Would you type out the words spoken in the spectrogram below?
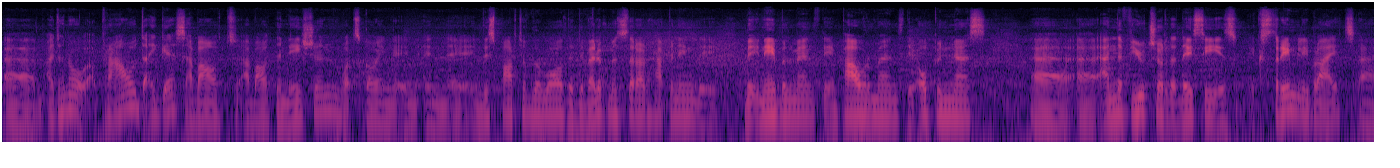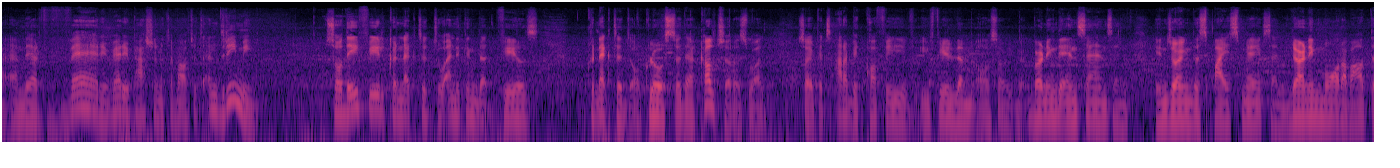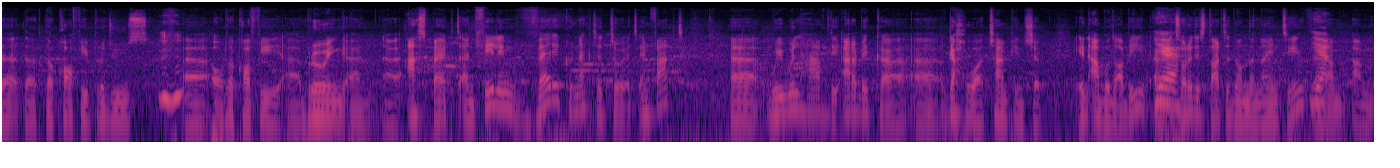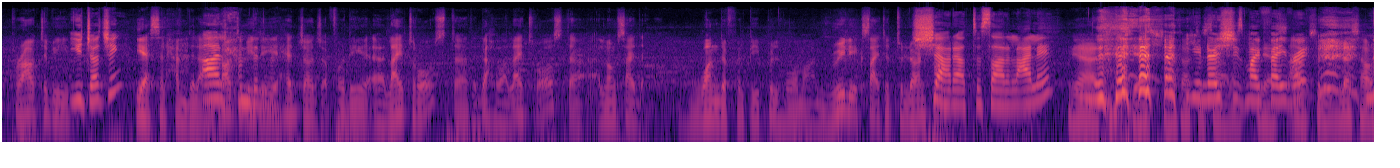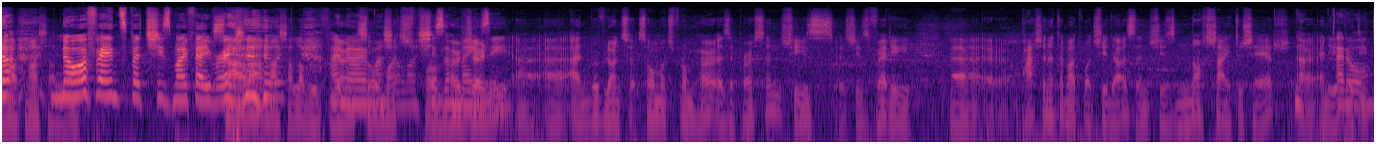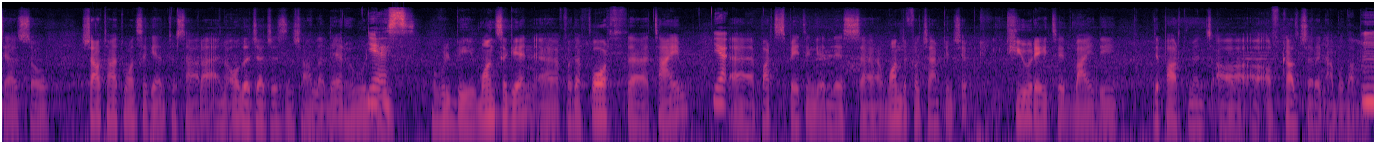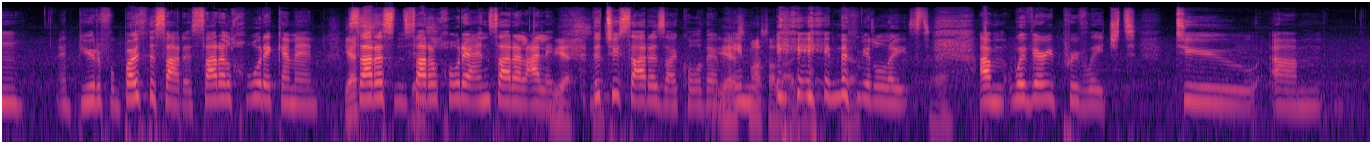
um, I don't know, proud, I guess, about about the nation, what's going in in, in this part of the world, the developments that are happening, the the enablement, the empowerment, the openness, uh, uh, and the future that they see is extremely bright, uh, and they're very very passionate about it and dreaming. So they feel connected to anything that feels connected or close to their culture as well. So if it's Arabic coffee, you, feel them also burning the incense and enjoying the spice mix and learning more about the, the, the coffee produce uh, or the coffee uh, brewing um, uh, aspect and feeling very connected to it. In fact, uh, we will have the Arabic uh, Gahwa Championship in Abu Dhabi. Uh, Yeah. It's already started on the 19th. Yeah. And I'm, I'm proud to be You judging? Yes, Alhamdulillah. I'm proud to be the head judge for the uh, light roast, uh, the Gahwa light roast, uh, alongside wonderful people whom I'm really excited to learn Shout out to Sara Al Ali. Yes, yes, shout out You know Sarah. she's my yes, favorite. Absolutely, bless her No, heart, mashallah. no offense, but she's my favorite. Sarah, mashallah, we've I learned know, so mashallah, much she's from her amazing. journey, uh, uh, and we've learned so, so much from her as a person. She's she's very uh, uh, passionate about what she does, and she's not shy to share No, uh, any of the all. details. So, shout out once again to Sarah and all the judges, inshallah, there who will yes. be who will be once again uh, for the fourth uh, time yeah. uh, participating in this uh, wonderful championship curated by the Department uh, uh, of Culture in Abu Dhabi. Mm. Beautiful. Both the Saras. Sara Al Khoura Kaman. Yes. Sara, Al Khoura and Sara Al Ali. Yes. The yes. two Saras, I call them, yes, in, in the yeah. Middle East. Yeah. Um, we're very privileged to, um,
